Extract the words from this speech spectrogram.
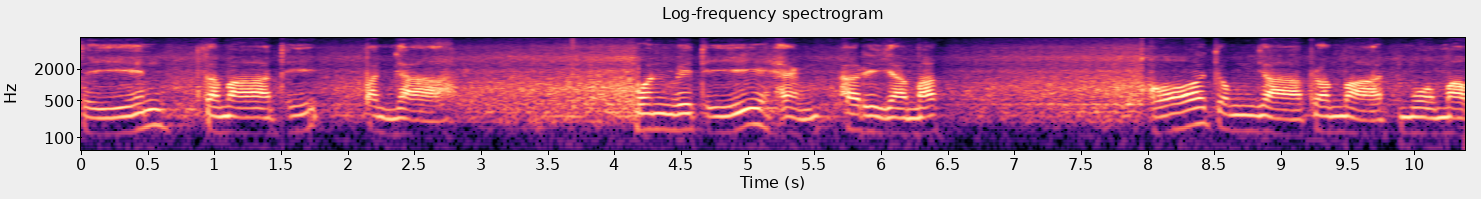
ศีล สมาธิปัญญา บนวิถีแห่งอริยมรรคขอจงอย่าประมาทมัวเมา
